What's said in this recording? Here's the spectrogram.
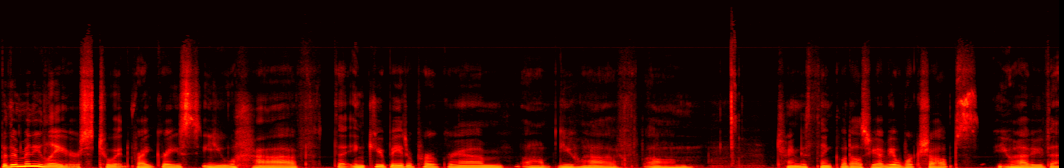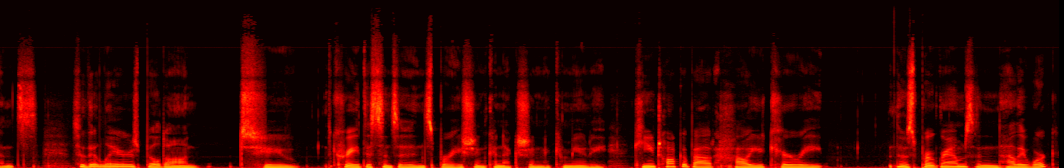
But there are many layers to it, right, Grace? You have the incubator program, um, you have, um, trying to think what else you have. You have workshops, you have events. So the layers build on to create this sense of inspiration, connection, and community. Can you talk about how you curate those programs and how they work?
